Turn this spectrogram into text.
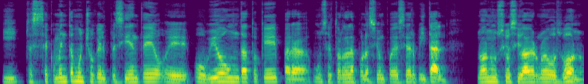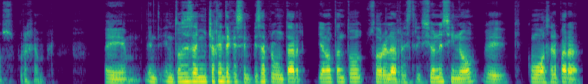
y pues, se comenta mucho que el presidente eh, obvió un dato que para un sector de la población puede ser vital. No anunció si va a haber nuevos bonos, por ejemplo. Eh, en- entonces hay mucha gente que se empieza a preguntar ya no tanto sobre las restricciones, sino eh, cómo va a ser para,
